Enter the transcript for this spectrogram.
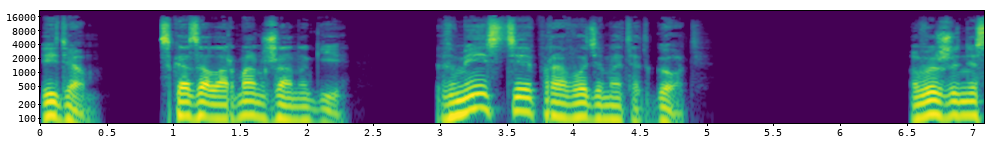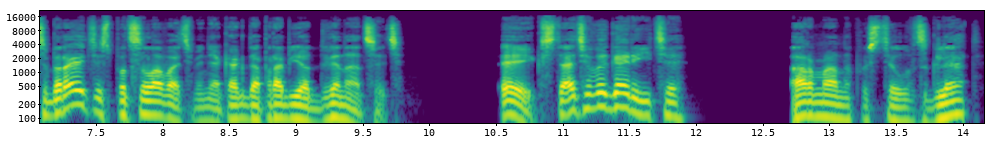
Идем, — сказал Арман Жану Ги. Вместе проводим этот год. Вы же не собираетесь поцеловать меня, когда пробьет двенадцать? Эй, кстати, вы горите. Арман опустил взгляд.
